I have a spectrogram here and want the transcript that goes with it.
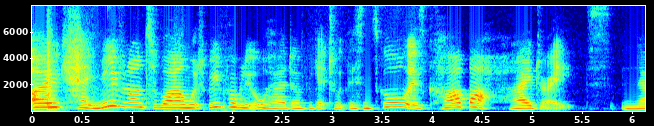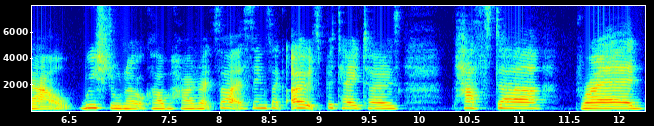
Okay, moving on to one which we've probably all heard of, we get taught this in school, is carbohydrate now. We should all know what carbohydrates are. It's things like oats, potatoes, pasta, bread,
